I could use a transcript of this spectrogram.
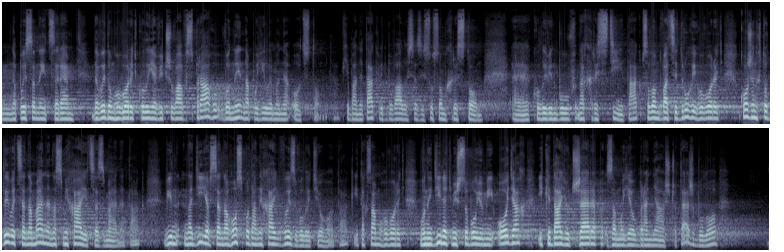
написаний царем Давидом, говорить, коли я відчував спрагу, вони напоїли мене оцтом. Хіба не так відбувалося з Ісусом Христом? Е, Коли він був на хресті, так Псалом 22 говорить: кожен, хто дивиться на мене, насміхається з мене. Так він надіявся на Господа, нехай визволить його. Так і так само говорить: вони ділять між собою мій одяг і кидають жереб за моє вбрання, що теж було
